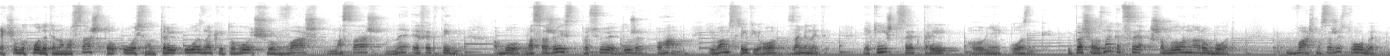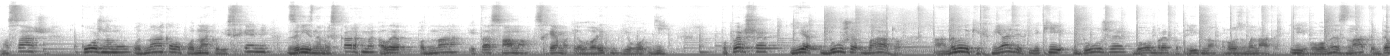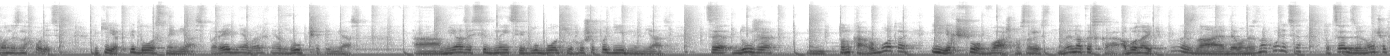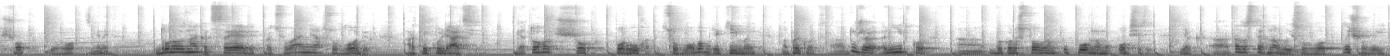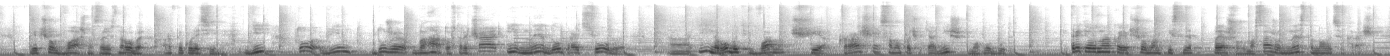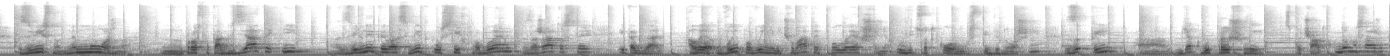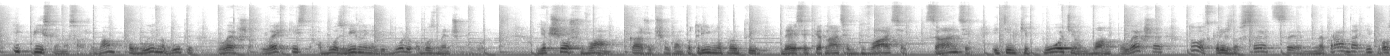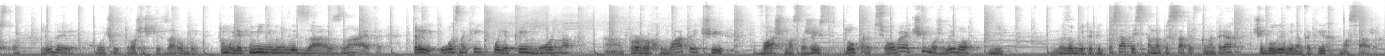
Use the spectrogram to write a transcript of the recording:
Якщо ви ходите на масаж, то ось вам три ознаки того, що ваш масаж неефективний або масажист працює дуже погано, і вам слід його замінити. Які ж це три головні ознаки? І перша ознака це шаблонна робота. Ваш масажист робить масаж кожному однаково по однаковій схемі з різними скаргами, але одна і та сама схема і алгоритм його дій. По-перше, є дуже багато невеликих м'язів, які дуже добре потрібно розминати. І головне знати, де вони знаходяться, такі як підосний м'яз, передня верхня зубчатий м'яз, м'язи сідниці, глибокі, грушеподібний м'яз. Це дуже тонка робота, і якщо ваш масажист не натискає або навіть не знає, де вони знаходяться, то це дзвіночок, щоб його змінити. Друга ознака це відпрацювання суглобів, артикуляції для того, щоб порухати суглобом, який ми, наприклад, дуже рідко використовуємо у повному обсязі, як та тазостегновий суглоб, плечовий. Якщо ваш масажист не робить артикуляційних дій, то він дуже багато втрачає і не допрацьовує, і не робить вам ще краще самопочуття, ніж могло бути. Третя ознака, якщо вам після першого масажу не становиться краще. Звісно, не можна просто так взяти і звільнити вас від усіх проблем, зажатостей і так далі. Але ви повинні відчувати полегшення у відсотковому співвідношенні з тим, як ви прийшли спочатку до масажу і після масажу. Вам повинно бути легше легкість або звільнення від болю, або зменшення болю. Якщо ж вам кажуть, що вам потрібно пройти 10, 15, 20 сеансів, і тільки потім вам полегшає, то скоріш за все це неправда, і просто люди хочуть трошечки заробити. Тому, як мінімум, ви зараз знаєте три ознаки, по яким можна а, прорахувати, чи ваш масажист допрацьовує, чи можливо ні. Не забудьте підписатись та написати в коментарях, чи були ви на таких масажах.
